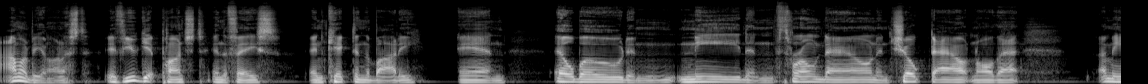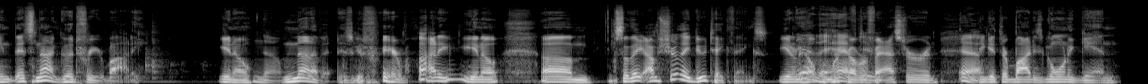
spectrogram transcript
I'm gonna be honest. If you get punched in the face and kicked in the body and elbowed and kneed and thrown down and choked out and all that, I mean, it's not good for your body. You know, No. none of it is good for your body. You know, um, so they, I'm sure they do take things, you know, to help them recover faster and Yeah. and get their bodies going again.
